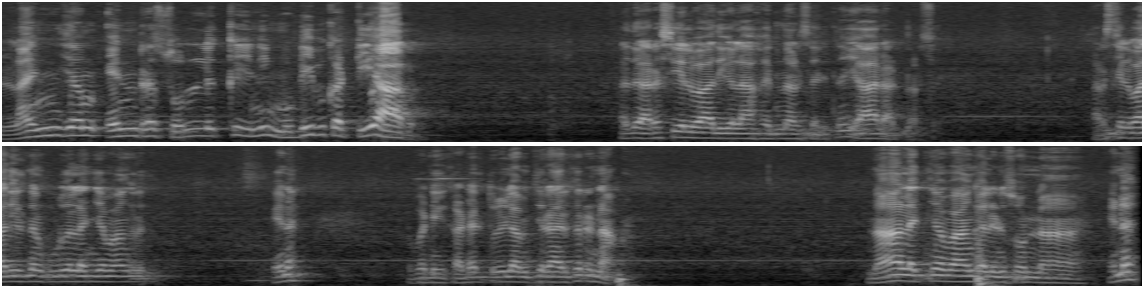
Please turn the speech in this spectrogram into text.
லஞ்சம் என்ற சொல்லுக்கு இனி முடிவு கட்டியே ஆகும் அது அரசியல்வாதிகளாக இருந்தாலும் சரி தான் யாராக இருந்தாலும் சரி. அரசியல்வாதிகள் தான் கூடுதல் லஞ்சம் வாங்குறது. ஏன்னா இப்போ நீ கடல் தொழில் அமைச்சராக இருக்கிற நான். நான் லஞ்சம் வாங்கலைன்னு சொன்னால் என்ன?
